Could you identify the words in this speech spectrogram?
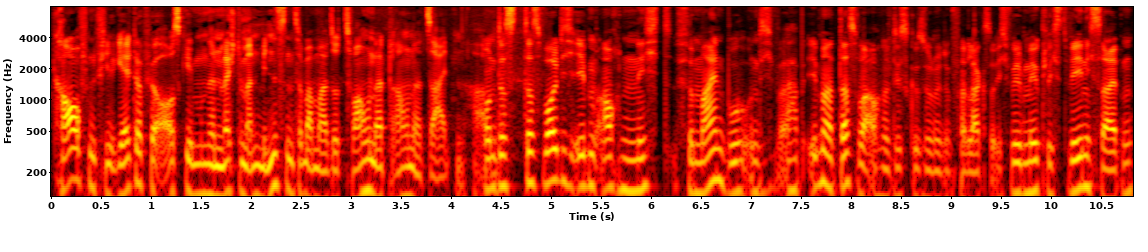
kaufen, viel Geld dafür ausgeben und dann möchte man mindestens aber mal so 200, 300 Seiten haben. Und das, das wollte ich eben auch nicht für mein Buch und ich habe immer, das war auch eine Diskussion mit dem Verlag, so ich will möglichst wenig Seiten.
